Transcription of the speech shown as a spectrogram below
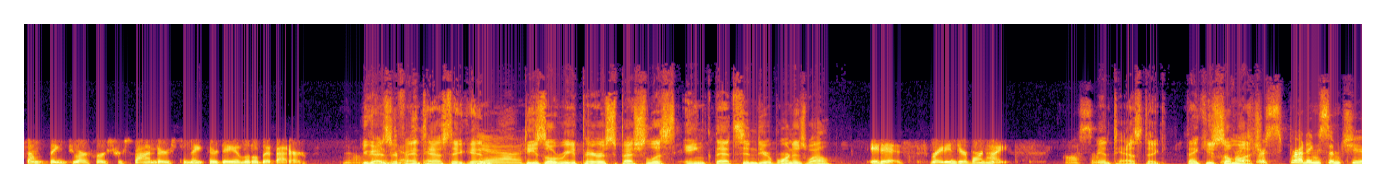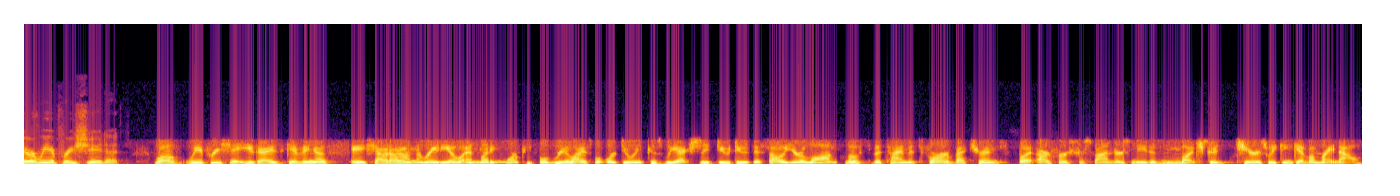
something to our first responders to make their day a little bit better. Oh, You guys are fantastic. And Yeah. Diesel Repair Specialist, Inc., that's in Dearborn as well? It is right in Dearborn Heights. Awesome. Fantastic. Thank you so Thanks much. for spreading some cheer. We appreciate it. Well, we appreciate you guys giving us a shout out on the radio and letting more people realize what we're doing because we actually do do this all year long. Most of the time it's for our veterans, but our first responders need as much good cheer as we can give them right now.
